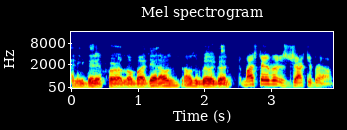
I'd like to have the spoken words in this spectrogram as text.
and he did it for a low budget. Yeah, that was that was really good. My favorite is Jackie Brown.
